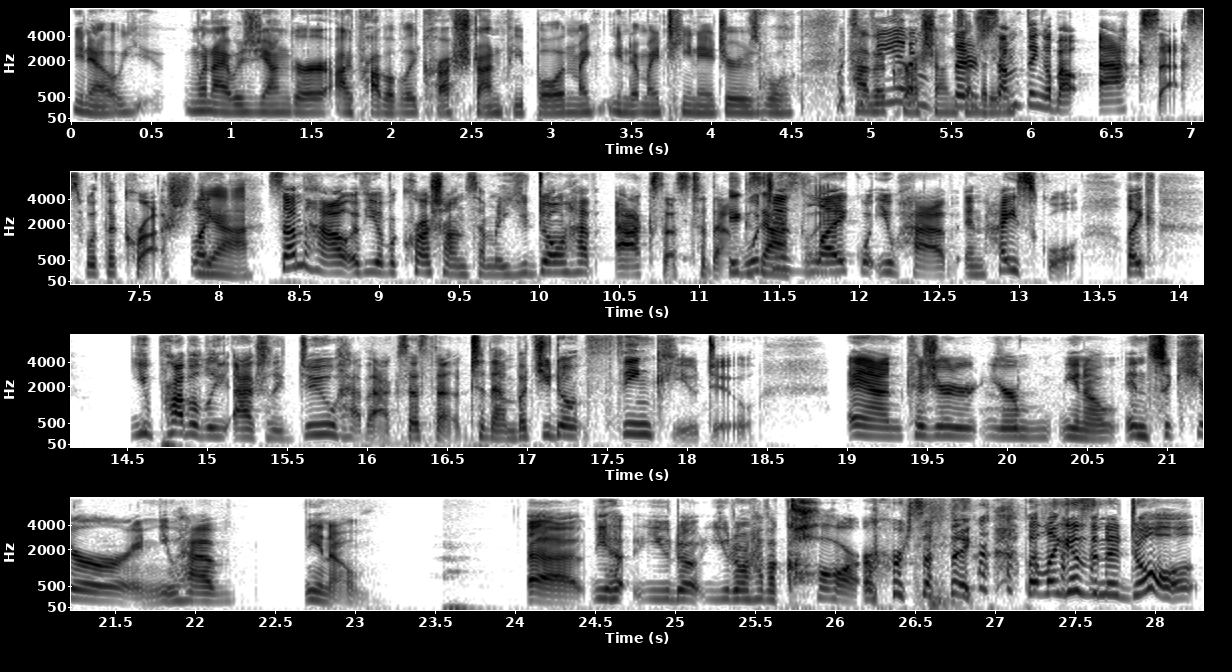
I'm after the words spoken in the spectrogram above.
you know y- when I was younger I probably crushed on people and my you know my teenagers will have a crush on there's somebody something about access with a crush. Like Yeah. somehow, if you have a crush on somebody, you don't have access to them, which is like what you have in high school. Like you probably actually do have access th- to them, but you don't think you do. And cuz you're you're, you know, insecure and you have, you know, uh, you you don't you don't have a car or something. but like as an adult,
